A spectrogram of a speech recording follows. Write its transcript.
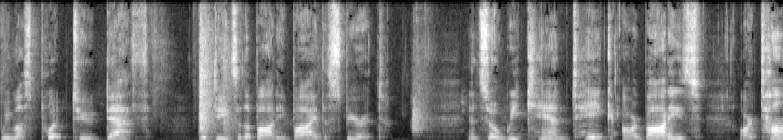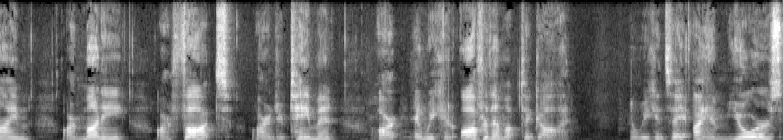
we must put to death the deeds of the body by the Spirit. And so we can take our bodies, our time, our money, our thoughts, our entertainment, our and we can offer them up to God. And we can say, I am yours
